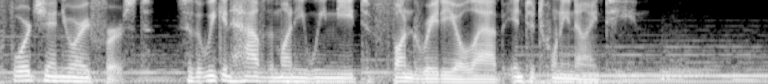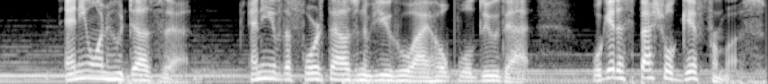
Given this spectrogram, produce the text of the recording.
before January 1st so that we can have the money we need to fund Radiolab into 2019. Anyone who does that, any of the 4,000 of you who I hope will do that, will get a special gift from us.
